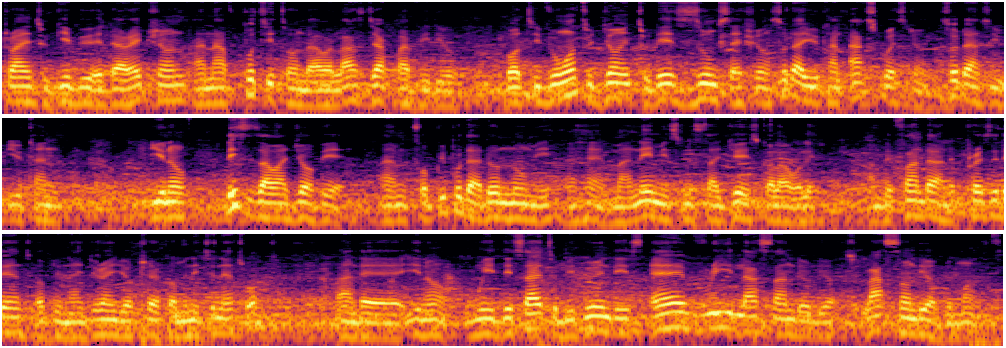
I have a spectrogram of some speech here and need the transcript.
trying to give you a direction and I've put it on our last JAPA video. But if you want to join today's Zoom session so that you can ask questions, so that you, you can, you know, this is our job here. And for people that don't know me, uh-huh, my name is Mr. J. Skolawole. I'm the founder and the president of the Nigerian Yorkshire Community Network. And, uh, you know, we decide to be doing this every last Sunday, of the, last Sunday of the month.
